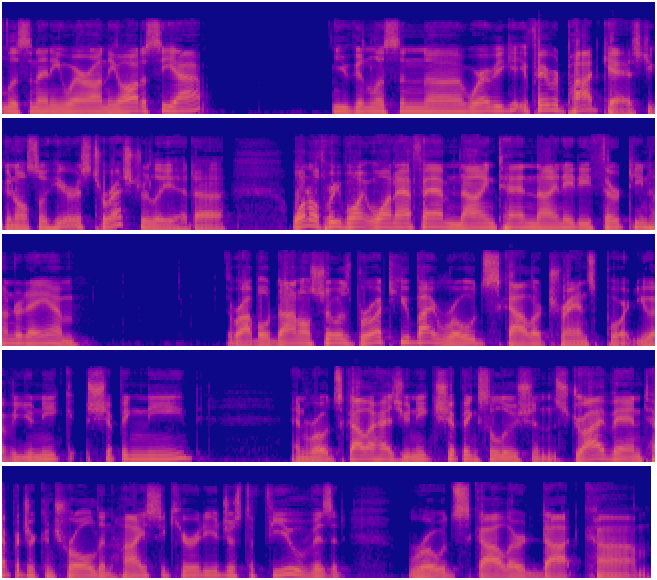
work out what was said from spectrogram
Listen anywhere on the Audacy app. You can listen uh, wherever you get your favorite podcast. You can also hear us terrestrially at uh, 103.1 FM, 910, 980, 1300 AM. The Rob O'Donnell Show is brought to you by Road Scholar Transport. You have a unique shipping need, and Road Scholar has unique shipping solutions. Dry van, temperature controlled, and high security are just a few. Visit roadscholar.com.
